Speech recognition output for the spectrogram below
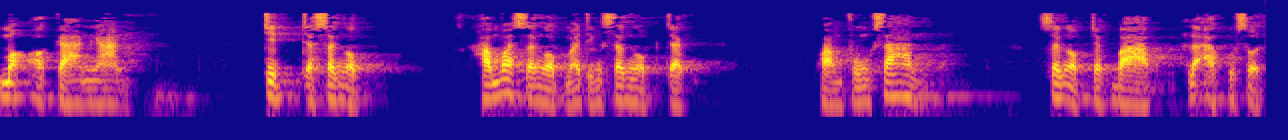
เหมาะกับการงาน จิตจะสงบคำว่าสงบหมายถึงสงบจากความฟุ้งซ่าน สงบจากบาปและอกุศล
